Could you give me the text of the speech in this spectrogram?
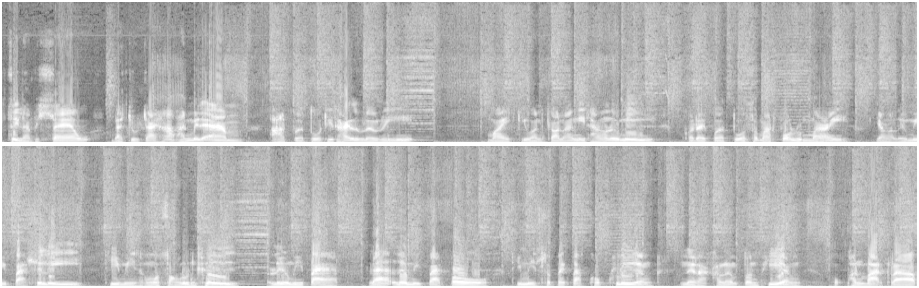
64 ล้านพิกเซล แบตจุใจ 5,000 มิลลิแอมป์อาจเปิดตัวที่ไทยเร็วๆนี้ ไม่กี่วันก่อนหน้านี้ทางเรมี ก็ได้เปิดตัวสมาร์ทโฟนรุ่นใหม่ อย่างเรมี 8 ซีรีส์ที่มีทั้งหมด 2 รุ่นคือเรมี 8 และเรมี 8 Pro ที่มีสเปคแบบครบเครื่อง ในราคาเริ่มต้นเพียง 6,000 บาทครับ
